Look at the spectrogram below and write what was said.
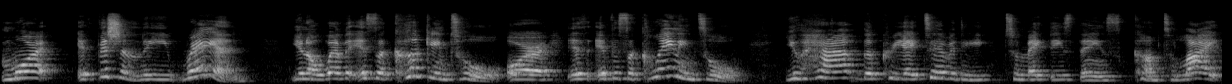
more efficiently ran. You know whether it's a cooking tool or if it's a cleaning tool you have the creativity to make these things come to light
